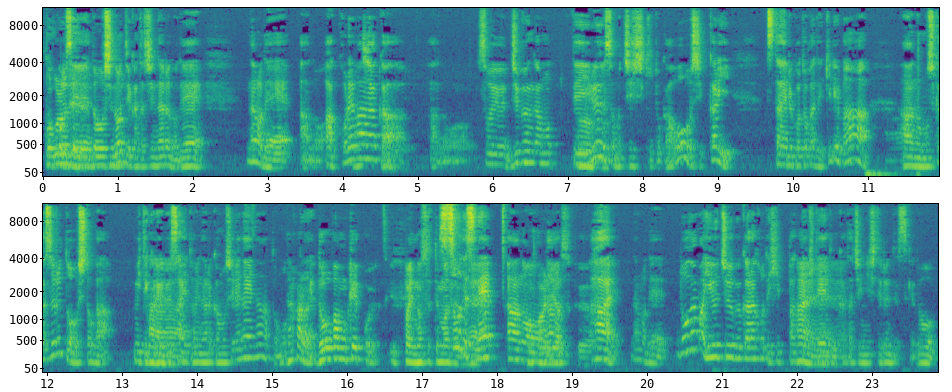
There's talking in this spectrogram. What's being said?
高校生同士のっていう形になるので、なので、あの、あ、これはなんか、あの、そういう自分が持っているその知識とかをしっかり伝えることができれば、あの、もしかすると人が見てくれるサイトになるかもしれないなと思って。だから動画も結構いっぱい載せてますよね。そうですね。あの、わかりやすく。はい。なので、動画は YouTube からここで引っ張ってきてという形にしてるんですけど、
